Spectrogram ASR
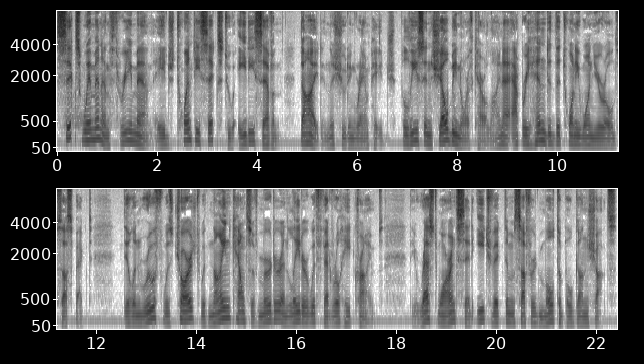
Six women and three men, aged 26 to 87, died in the shooting rampage. Police in Shelby, North Carolina, apprehended the 21 year old suspect. Dylann Roof was charged with nine counts of murder and later with federal hate crimes. The arrest warrant said each victim suffered multiple gunshots.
